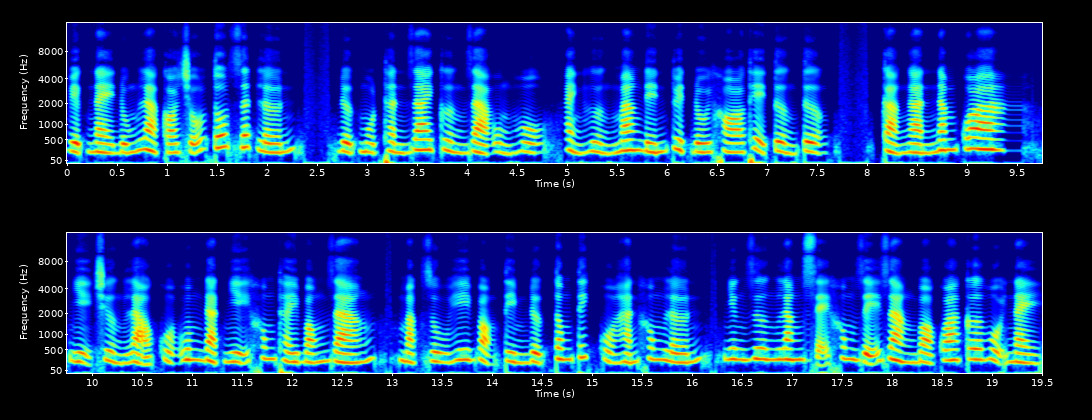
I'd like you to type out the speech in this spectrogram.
việc này đúng là có chỗ tốt rất lớn. Được một thần giai cường giả ủng hộ, ảnh hưởng mang đến tuyệt đối khó thể tưởng tượng. Cả ngàn năm qua, nhị trưởng lão của Uông Đạt Nhĩ không thấy bóng dáng. Mặc dù hy vọng tìm được tông tích của hắn không lớn, nhưng Dương Lăng sẽ không dễ dàng bỏ qua cơ hội này.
